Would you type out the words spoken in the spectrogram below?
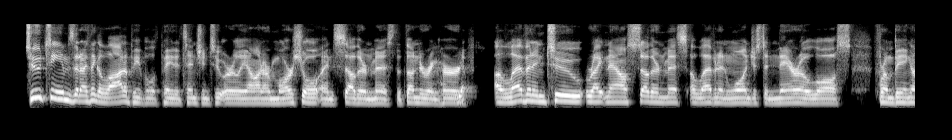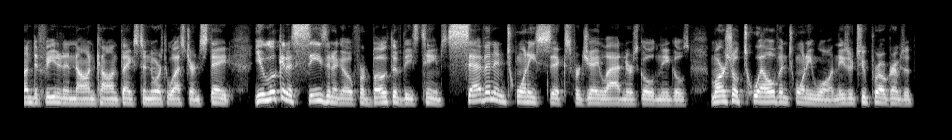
Two teams that I think a lot of people have paid attention to early on are Marshall and Southern Miss, the Thundering Herd. Yep. 11 and 2 right now. Southern miss 11 and 1 just a narrow loss from being undefeated in non-con thanks to northwestern state. You look at a season ago for both of these teams 7 and 26 for jay ladner's golden eagles marshall 12 and 21 these are two programs with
